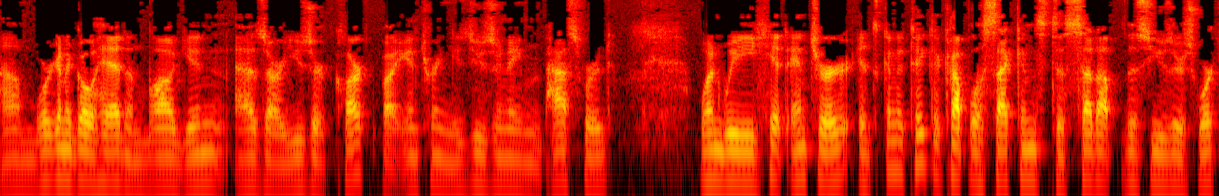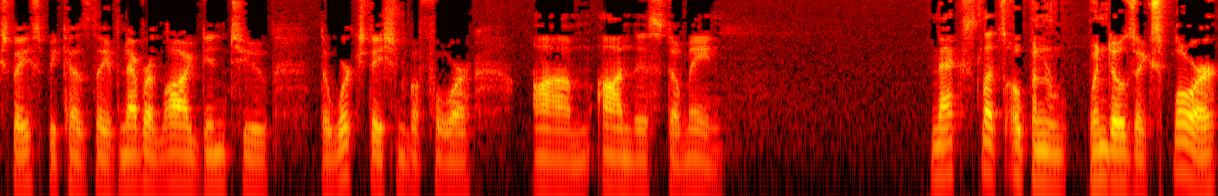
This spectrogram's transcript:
Um, we're going to go ahead and log in as our user Clark by entering his username and password. When we hit enter, it's going to take a couple of seconds to set up this user's workspace because they've never logged into the workstation before um, on this domain. Next, let's open Windows Explorer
